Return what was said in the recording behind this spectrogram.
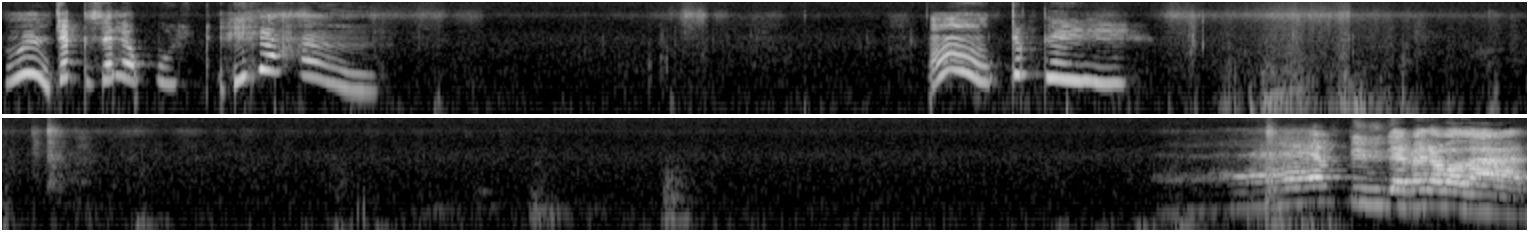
Hmm, çok güzel yapmış. Hmm, çok iyi. Hepinize merhabalar.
